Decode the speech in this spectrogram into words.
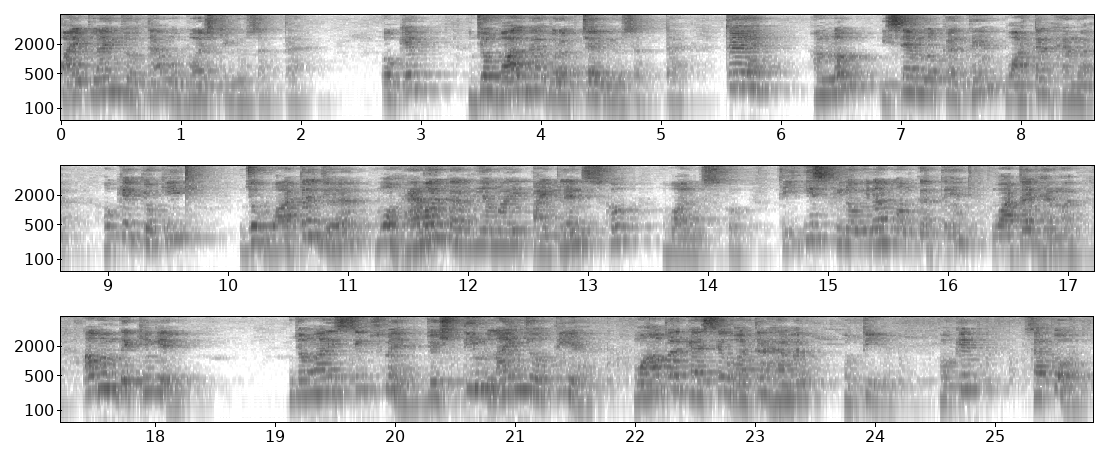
पाइपलाइन जो होता है, वो बर्स्ट भी हो सकता है। ओके जो वाल्व है, वो रप्चर भी हो सकता है। तो हम लोग, इसे हम लोग कहते हैं वाटर हैमर ओके क्योंकि जो वाटर जो है, वो हैमर कर रही है हमारी पाइपलाइंस को वाल्व्स को। तो इस फिनोमिना को हम कहते हैं वाटर हैमर अब हम देखेंगे जो हमारी शिप्स में जो स्टीम लाइन जो होती है, वहाँ पर कैसे वाटर हैमर होती है। ओके सपोज़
